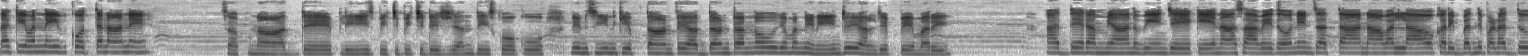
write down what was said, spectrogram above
నాకేమన్నా ఇవి కొత్త నానే? సప్న అద్దే ప్లీజ్ పిచ్చి పిచ్చి డెసిషన్ తీసుకోకు. నేను సీన్కి చెప్తా అంటే అద్దంటాను మరి నేను ఏం చేయాలి చెప్పే మరి? అద్దే రమ్య నువ్వేం చేయకే నా సావేదో నేను చత్తా నా వల్ల ఒకరు ఇబ్బంది పడద్దు.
